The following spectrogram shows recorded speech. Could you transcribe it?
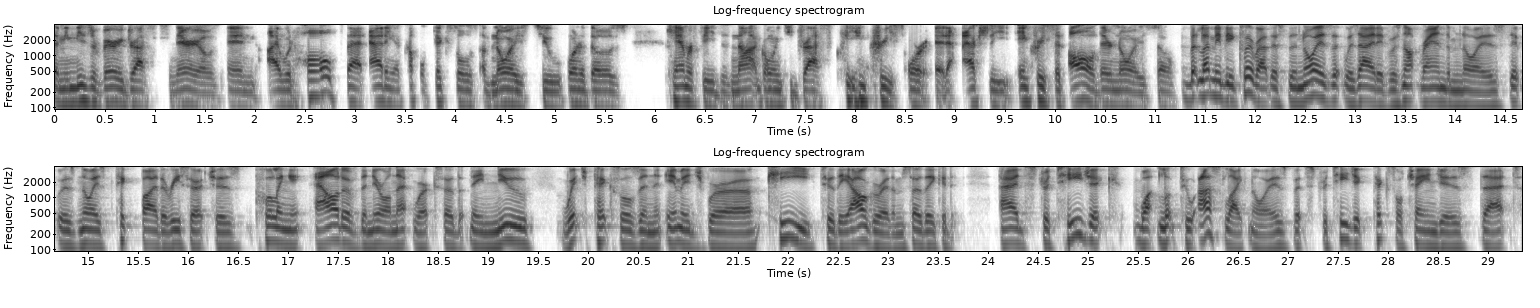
I mean, these are very drastic scenarios. And I would hope that adding a couple pixels of noise to one of those camera feeds is not going to drastically increase or actually increase at all their noise. So, but let me be clear about this: the noise that was added was not random noise; it was noise picked by the researchers, pulling it out of the neural network so that they knew which pixels in an image were key to the algorithm, so they could add strategic, what looked to us like noise, but strategic pixel changes that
